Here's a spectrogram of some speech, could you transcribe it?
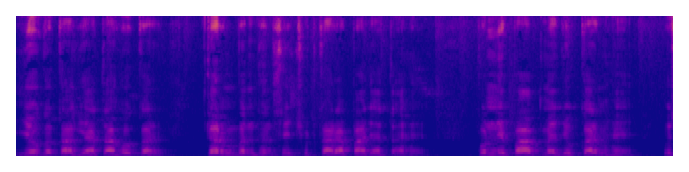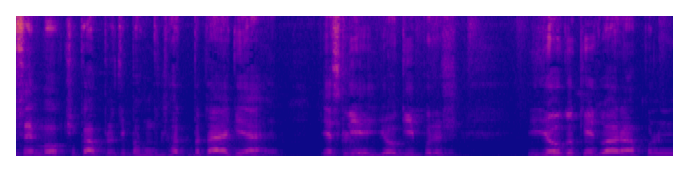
योग का ज्ञाता होकर कर्म बंधन से छुटकारा पा जाता है। पुण्य पाप में जो कर्म है, उसे मोक्ष का प्रतिबंधक बताया गया है। इसलिए योगी पुरुष योग के द्वारा पुण्य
